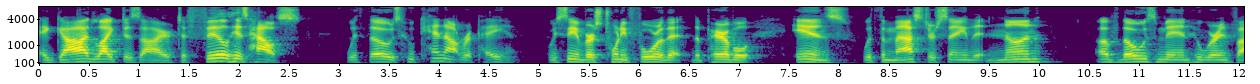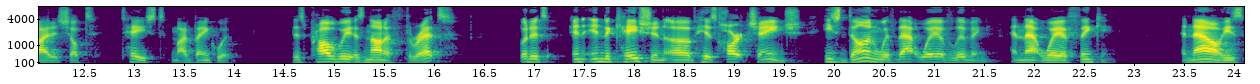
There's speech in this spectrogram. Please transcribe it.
a God-like desire to fill his house with those who cannot repay him. We see in verse 24 that the parable ends with the master saying that none of those men who were invited shall t- taste my banquet. This probably is not a threat, but it's an indication of his heart change. He's done with that way of living and that way of thinking. And now he's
